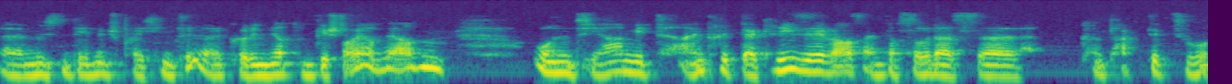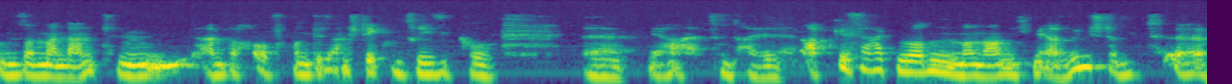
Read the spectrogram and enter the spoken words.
äh, müssen dementsprechend äh, koordiniert und gesteuert werden. Und ja, mit Eintritt der Krise war es einfach so, dass äh, Kontakte zu unseren Mandanten einfach aufgrund des Ansteckungsrisikos äh, ja, zum Teil abgesagt wurden. Man war nicht mehr erwünscht und äh,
